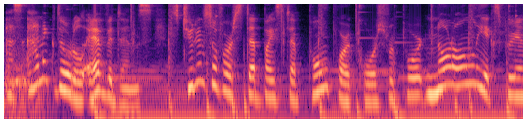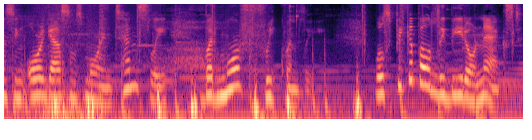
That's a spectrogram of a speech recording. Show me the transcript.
As anecdotal evidence, students of our step by step Pompoir course report not only experiencing orgasms more intensely, but more frequently. We'll speak about libido next,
